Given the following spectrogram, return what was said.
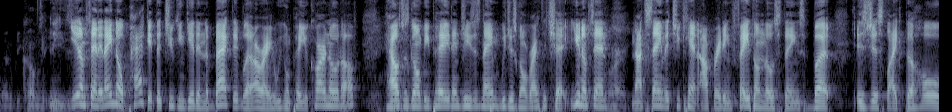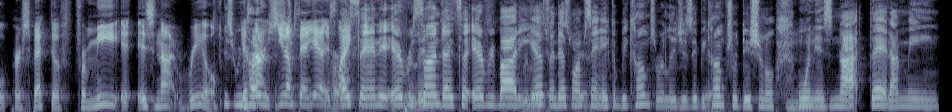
That it becomes easy. You know what I'm saying? It ain't no packet that you can get in the back. They be like, all right, we're gonna pay your car note off. House is gonna be paid in Jesus' name. We just gonna write the check. You know what I'm saying? Right. Not saying that you can't operate in faith on those things, but it's just like the whole perspective for me. It, it's not real. It's not. rehearsed. You know what I'm saying? Yeah, it's rehearsed. They like saying it every religious. Sunday to everybody else, and that's why I'm saying it could becomes religious. It becomes traditional when Mhm. it's not that. I mean,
